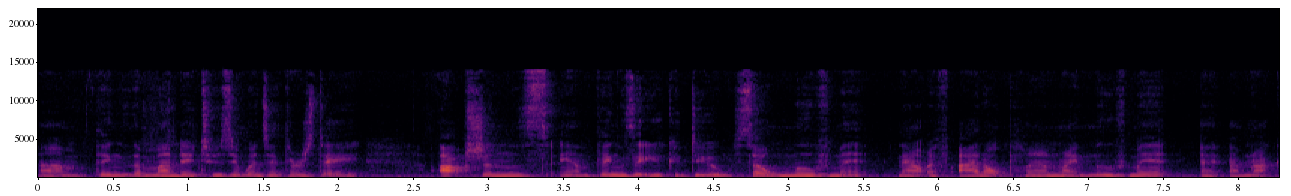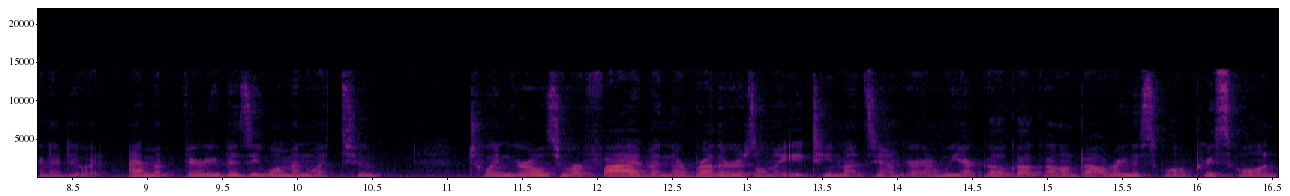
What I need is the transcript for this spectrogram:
um, thing, the Monday, Tuesday, Wednesday, Thursday options and things that you could do. So movement. Now, if I don't plan my movement, I, I'm not going to do it. I'm a very busy woman with two twin girls who are five and their brother is only 18 months younger and we are go, go, go in ballerina school and preschool and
